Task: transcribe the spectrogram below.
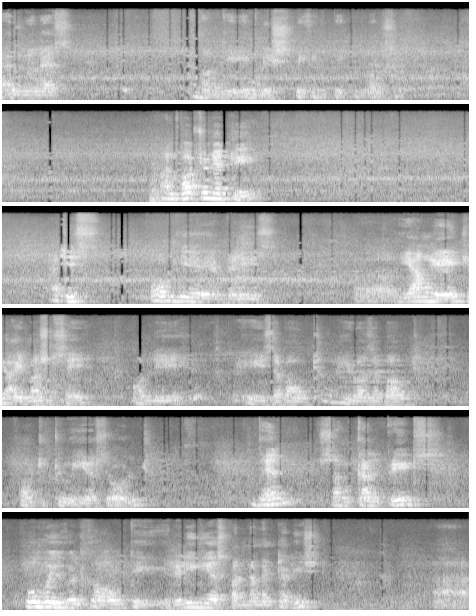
as well as among the English speaking people also. Unfortunately, at his only very uh, young age, I must say, only he is about, he was about 42 years old. Then some culprits, whom we will call the religious fundamentalists, uh,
